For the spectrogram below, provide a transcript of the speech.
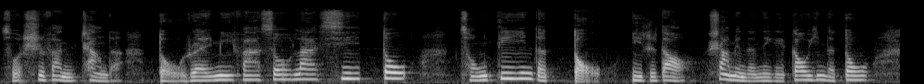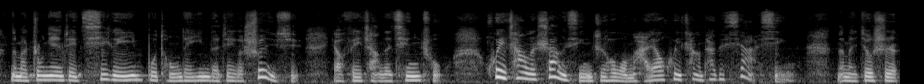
所示范唱的哆、来、咪、发、嗦、拉、西、哆，从低音的哆一直到上面的那个高音的哆，那么中间这七个音不同的音的这个顺序要非常的清楚。会唱了上行之后，我们还要会唱它的下行，那么就是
